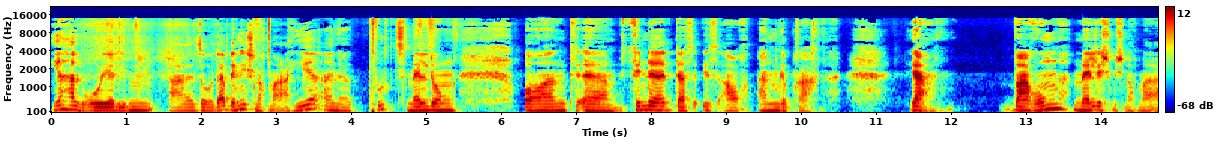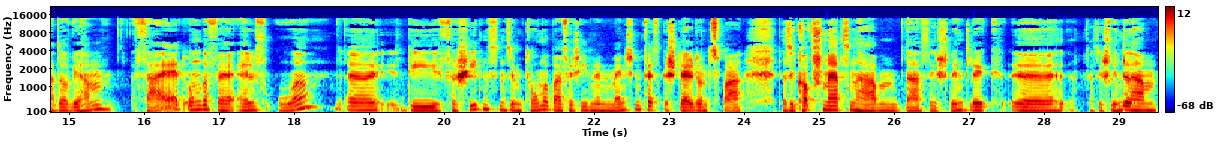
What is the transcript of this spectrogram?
Ja, hallo ihr Lieben. Also da bin ich nochmal. Hier eine Kurzmeldung und äh, finde, das ist auch angebracht. Ja, warum melde ich mich nochmal? Also wir haben seit ungefähr 11 Uhr äh, die verschiedensten Symptome bei verschiedenen Menschen festgestellt. Und zwar, dass sie Kopfschmerzen haben, dass sie schwindlig, äh, dass sie Schwindel haben,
